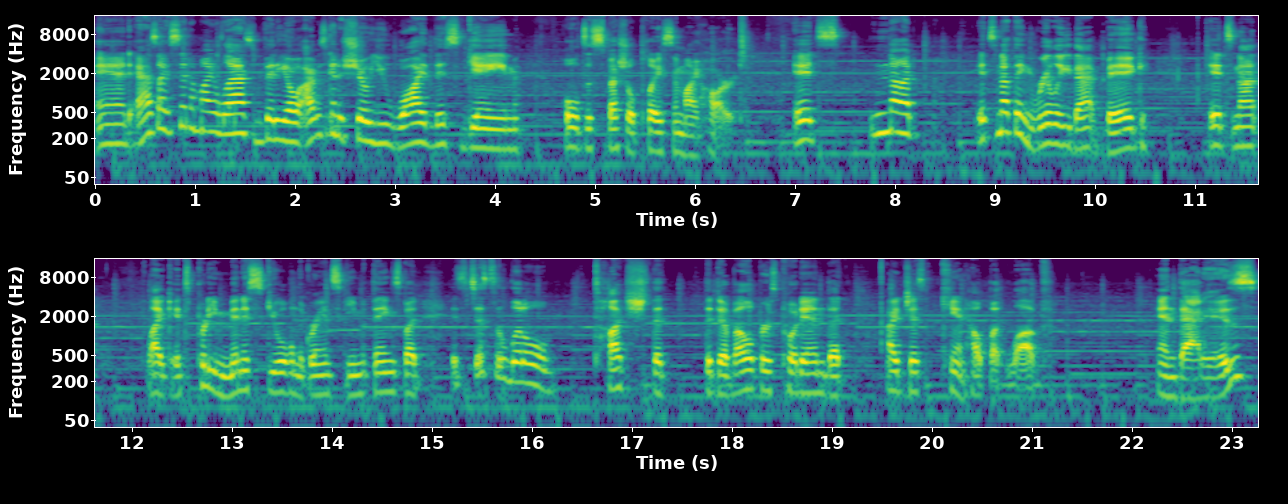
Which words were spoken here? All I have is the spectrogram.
and as I said in my last video, I was going to show you why this game holds a special place in my heart. It's not it's nothing really that big. It's not like it's pretty minuscule in the grand scheme of things, but it's just a little touch that the developers put in that I just can't help but love. And that is...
